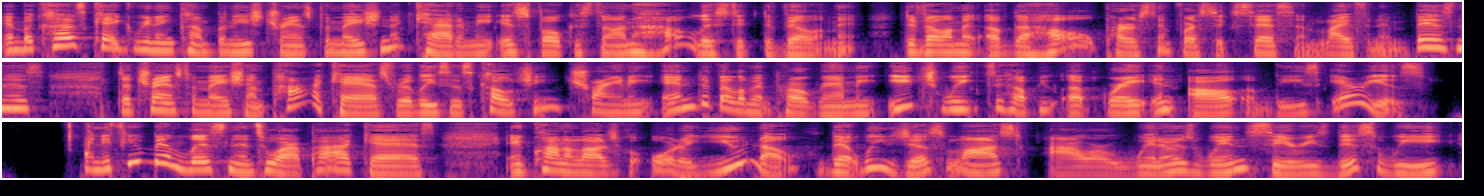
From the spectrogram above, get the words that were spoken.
And because K Green and Company's Transformation Academy is focused on holistic development, development of the whole person for success in life and in business, the Transformation Podcast releases coaching, training, and development programming each week to help you upgrade in all of these areas. And if you've been listening to our podcast in chronological order, you know that we just launched our Winners Win series this week,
